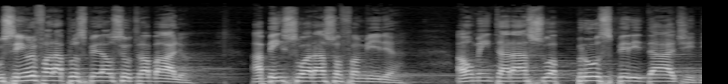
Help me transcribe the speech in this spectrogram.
o Senhor fará prosperar o seu trabalho, abençoará a sua família, aumentará a sua prosperidade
